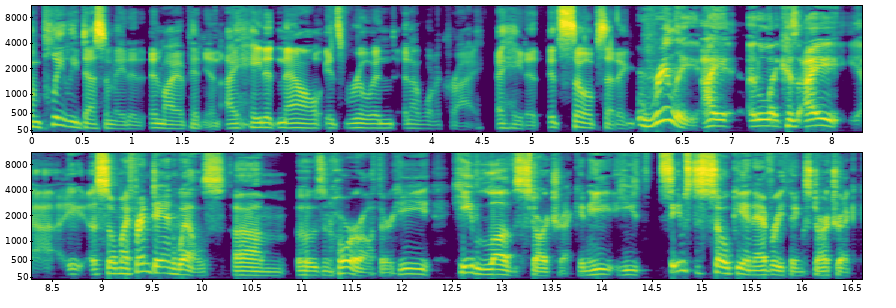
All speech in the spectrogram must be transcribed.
completely decimated in my opinion. I hate it now. It's ruined and I want to cry. I hate it. It's so upsetting. Really? I like cuz I uh, so my friend Dan Wells um who's a horror author, he he loves Star Trek and he he seems to soak in everything Star Trek.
